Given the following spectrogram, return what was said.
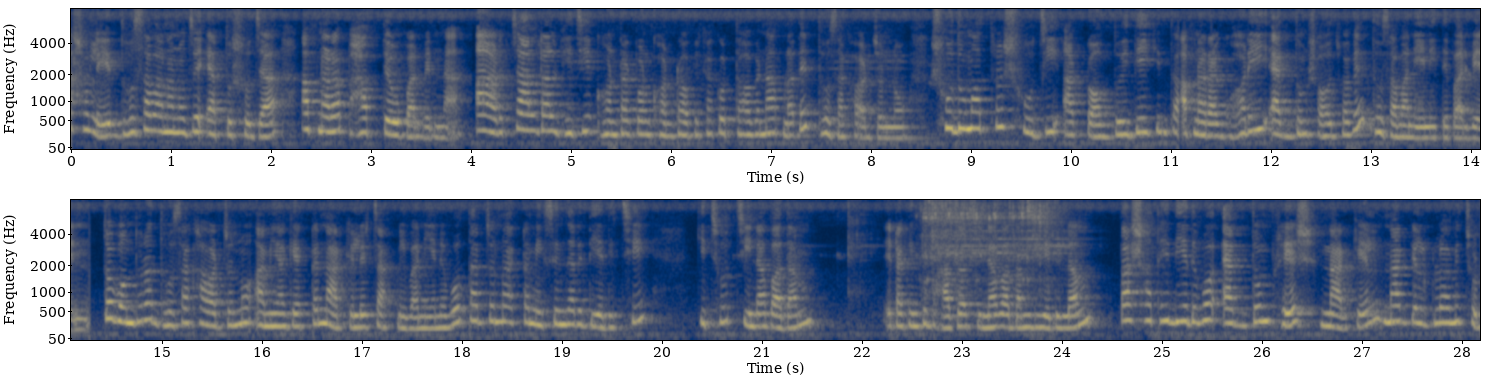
আসলে ধোসা বানানো যে এত সোজা, আপনারা ভাবতেও পারবেন না। আর চাল ডাল ভিজিয়ে ঘণ্টার পর ঘণ্টা অপেক্ষা করতে হবে না আপনাদের ধোসা খাওয়ার জন্য। শুধুমাত্র সুজি আর টক দই দিয়ে কিন্তু আপনারা ঘরেই একদম সহজভাবে ধোসা বানিয়ে নিতে পারবেন। তো বন্ধুরা, ধোসা খাওয়ার জন্য আমি আগে একটা নারকেলের চাটনি বানিয়ে নেব। তার জন্য একটা মিক্সিং জারে দিয়ে দিচ্ছি কিছু চীনা বাদাম। এটা কিন্তু ভাজা চীনা বাদাম দিয়ে দিলাম। তার সাথে দিয়ে দেব একদম ফ্রেশ নারকেল। নারকেলগুলো আমি ছোট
